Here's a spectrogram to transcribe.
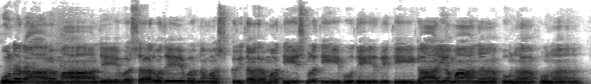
पुनराह महादेव सर्वदेव नमस्कृतः, मतिस्मृतिबुधिरिति गायमान पुनः पुनः।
